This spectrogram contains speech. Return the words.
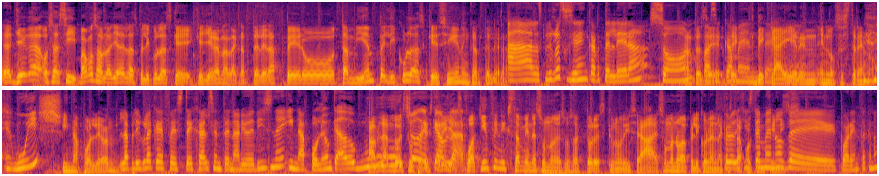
eh, llega, o sea, sí, vamos a hablar ya de las películas que, que llegan a la cartelera, pero también películas que siguen en cartelera. Ah, las películas que siguen en cartelera son antes de, de- básicamente de caer en, en los estrenos. Wish, Y Napoleón. la película que festeja el centenario de Disney y Napoleón que ha dado mucho de de qué hablar. Joaquín Phoenix también es uno de esos actores que uno dice, ah, es una nueva película en la que Pero está dijiste Joaquín menos Phoenix. de 40 que no.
